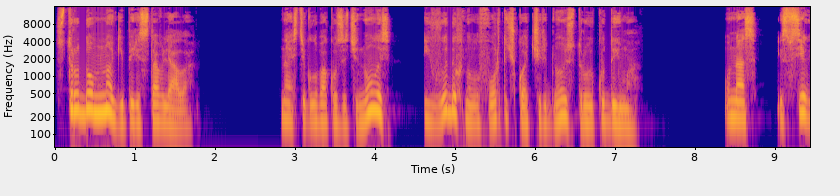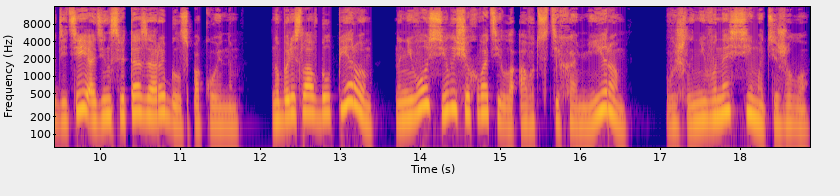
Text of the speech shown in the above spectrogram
с трудом ноги переставляла. Настя глубоко затянулась, и выдохнула в форточку очередную струйку дыма. У нас из всех детей один Светозары был спокойным. Но Борислав был первым, на него сил еще хватило, а вот с Тихомиром вышло невыносимо тяжело.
